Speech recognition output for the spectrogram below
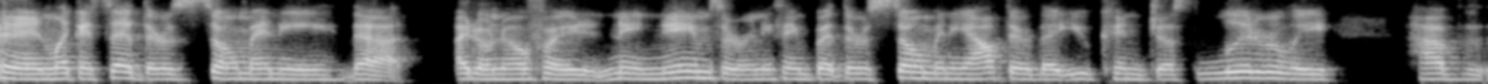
And like i said there's so many that i don't know if i name names or anything but there's so many out there that you can just literally have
